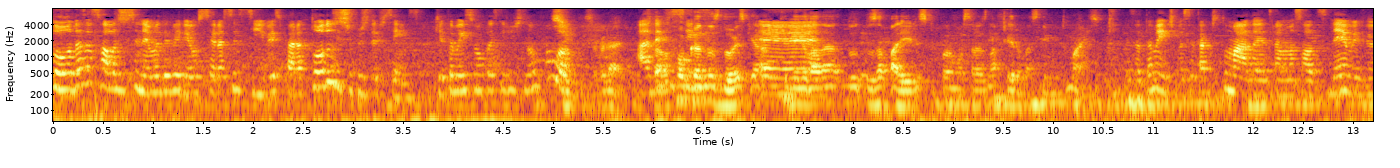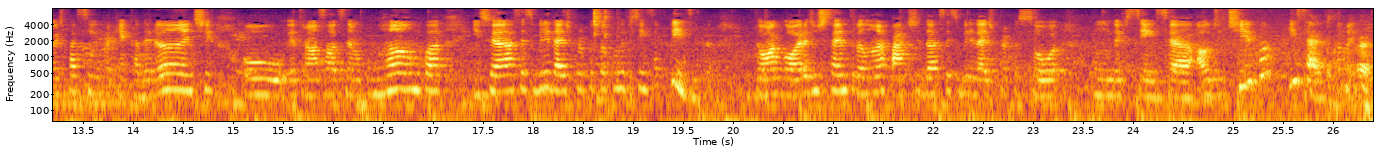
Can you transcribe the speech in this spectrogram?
todas as salas de cinema deveriam ser acessíveis para todos os tipos de deficiência. Porque também isso é uma coisa que a gente não falou. Sim, isso é verdade. A Estava focando nos dois, que, era, é... que veio lá da, do, dos aparelhos que foram mostrados na feira, mas tem muito mais. Exatamente. Você está acostumado a entrar numa sala de cinema e ver um espacinho para quem é cadeirante, ou entrar numa sala de cinema com rampa. Isso é acessibilidade para pessoa com deficiência física. Então agora a gente está entrando na parte da acessibilidade para pessoa com deficiência auditiva e cego também. É,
